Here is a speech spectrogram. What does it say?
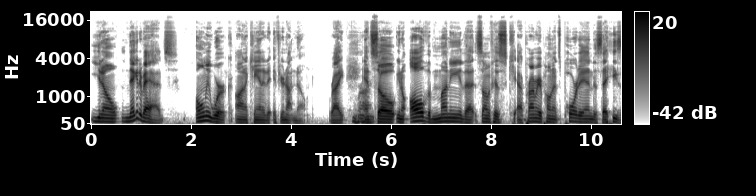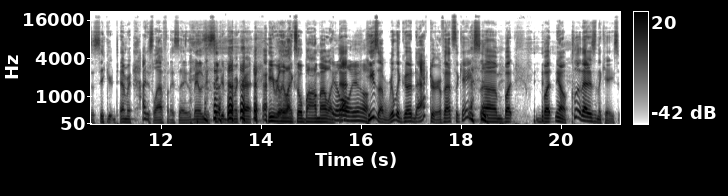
you know negative ads only work on a candidate if you're not known right, and so you know all the money that some of his uh, primary opponents poured in to say he's a secret democrat i just laugh when i say that bailey's a secret democrat. He really likes obama like that. Oh, yeah. he's a really good actor if that's the case. Um, but but you know clearly that isn't the case.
